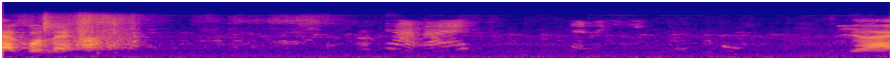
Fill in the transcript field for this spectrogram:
ยากกดอะไรคะอยากได้อยากได้คลิปสีอะไร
